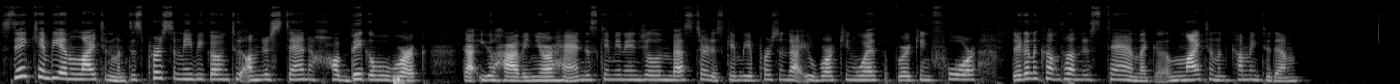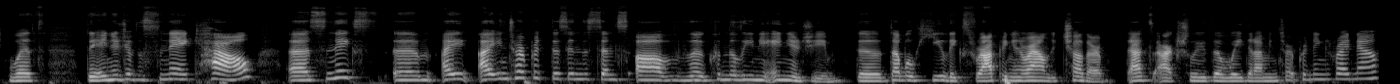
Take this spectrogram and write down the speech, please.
Snake can be enlightenment. This person may be going to understand how big of a work that you have in your hand. This can be an angel investor. This can be a person that you're working with working for. They're going to come to understand like enlightenment coming to them with the energy of the snake. How? Uh snakes um, I, I interpret this in the sense of the Kundalini energy, the double helix wrapping around each other. That's actually the way that I'm interpreting it right now.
